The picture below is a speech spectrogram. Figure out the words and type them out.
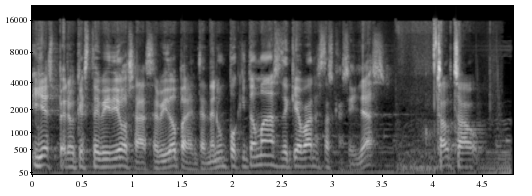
Y espero que este vídeo os haya servido para entender un poquito más de qué van estas casillas. Chao, chao.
